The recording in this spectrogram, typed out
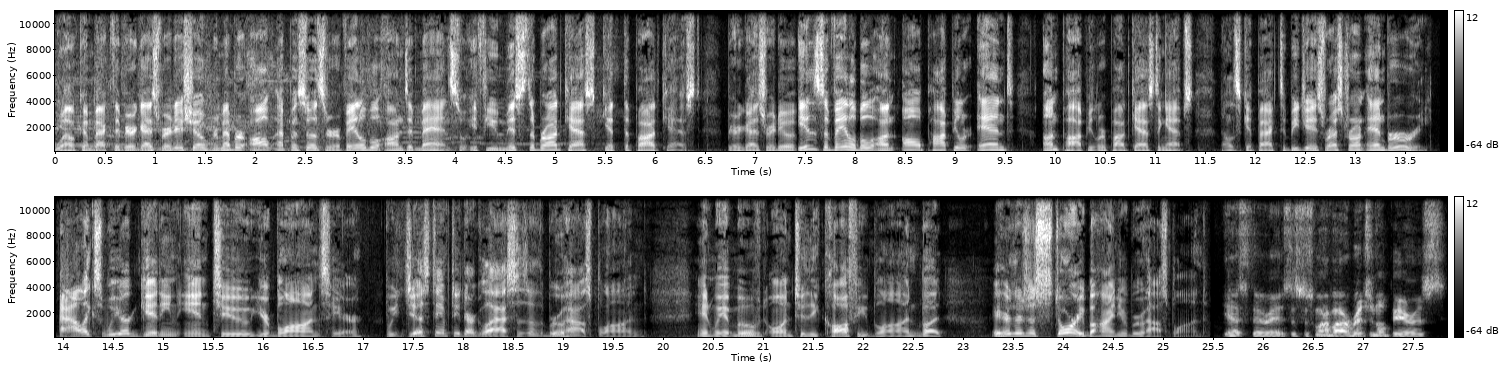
Welcome back to the Beer Guys Radio Show. Remember, all episodes are available on demand, so if you missed the broadcast, get the podcast. Beer Guys Radio is available on all popular and unpopular podcasting apps. Now let's get back to BJ's Restaurant and Brewery. Alex, we are getting into your blondes here. We just emptied our glasses of the Brewhouse Blonde, and we have moved on to the Coffee Blonde. But I hear there's a story behind your Brewhouse Blonde. Yes, there is. This is one of our original beers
